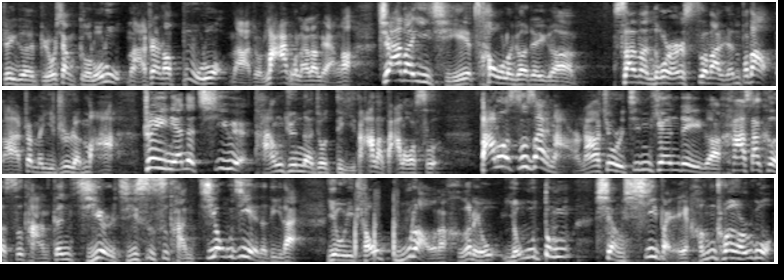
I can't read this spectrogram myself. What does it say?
这个比如像葛罗路啊这样的部落，那就拉过来了两个，加在一起凑了个这个三万多人，四万人不到啊，这么一支人马。这一年的七月，唐军呢就抵达了达罗斯。达罗斯在哪儿呢？就是今天这个哈萨克斯坦跟吉尔吉斯斯坦交界的地带。有一条古老的河流，由东向西北横穿而过，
